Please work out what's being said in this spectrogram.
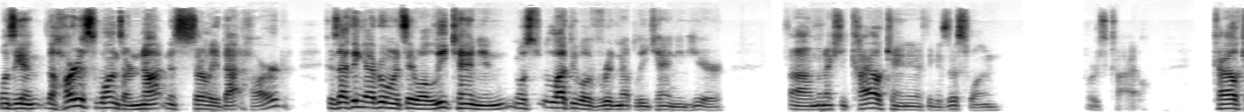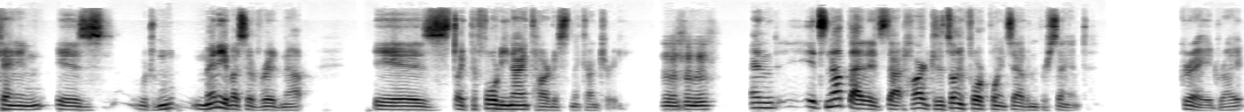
once again, the hardest ones are not necessarily that hard because I think everyone would say, well, Lee Canyon, most, a lot of people have ridden up Lee Canyon here. Um, and actually Kyle Canyon, I think is this one. Where's Kyle? Kyle Canyon is, which m- many of us have ridden up, is like the 49th hardest in the country. Mm-hmm. And it's not that it's that hard because it's only 4.7% grade, right?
